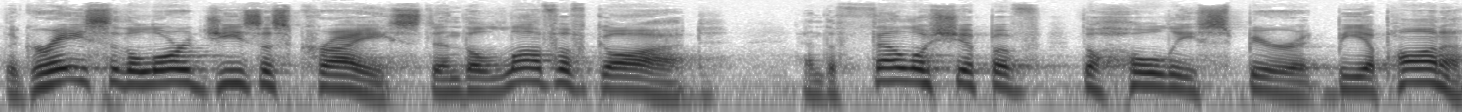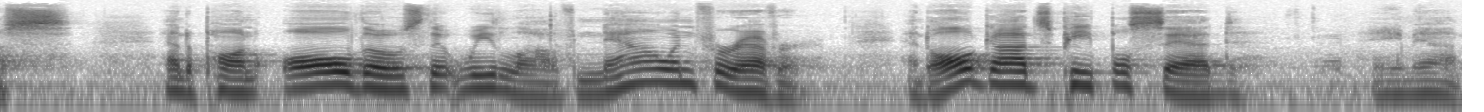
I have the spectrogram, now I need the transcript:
The grace of the Lord Jesus Christ and the love of God and the fellowship of the Holy Spirit be upon us and upon all those that we love, now and forever. And all God's people said, Amen.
